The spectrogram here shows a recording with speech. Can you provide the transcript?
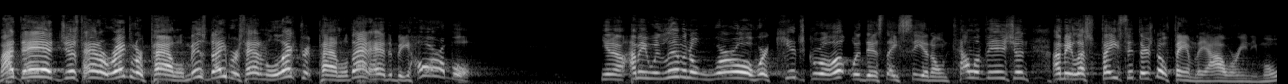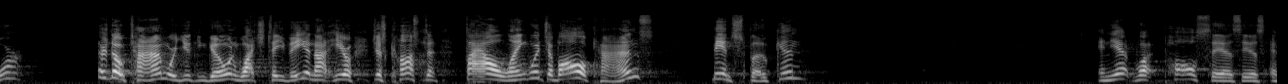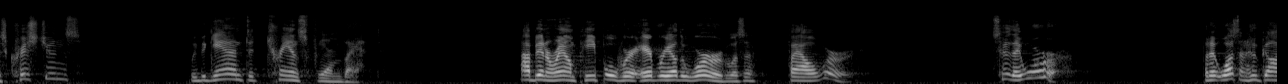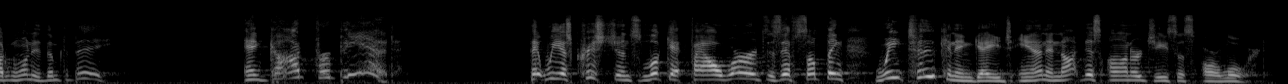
My dad just had a regular paddle. Miss Neighbors had an electric paddle. That had to be horrible. You know, I mean, we live in a world where kids grow up with this. They see it on television. I mean, let's face it, there's no family hour anymore. There's no time where you can go and watch TV and not hear just constant foul language of all kinds being spoken. And yet, what Paul says is, as Christians, we began to transform that. I've been around people where every other word was a foul word. It's who they were. But it wasn't who God wanted them to be. And God forbid that we as Christians look at foul words as if something we too can engage in and not dishonor Jesus our Lord.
